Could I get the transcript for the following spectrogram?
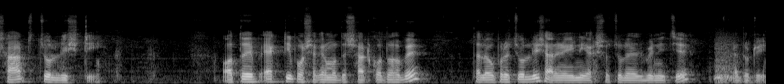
ষাট, চল্লিশটি। অতএব একটি পোশাকের মধ্যে ষাট কত হবে? তাহলে উপরে চল্লিশ আর এই একশো চলে আসবে নিচে এতটি।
